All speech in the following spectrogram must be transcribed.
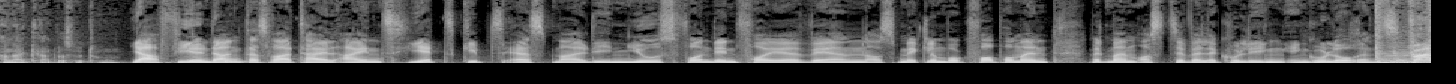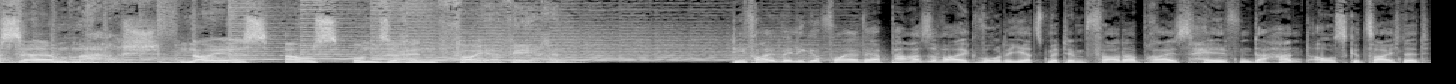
anerkannt, was wir tun. Ja, vielen Dank. Das war Teil 1. Jetzt gibt's erstmal die News von den Feuerwehren aus Mecklenburg-Vorpommern mit meinem Ostseewelle-Kollegen Ingo Lorenz. Wassermarsch. Neues aus unseren Feuerwehren. Die Freiwillige Feuerwehr Pasewalk wurde jetzt mit dem Förderpreis Helfende Hand ausgezeichnet.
